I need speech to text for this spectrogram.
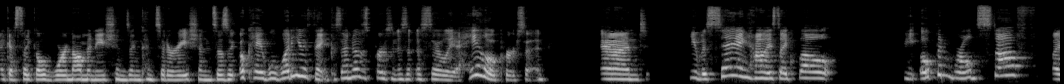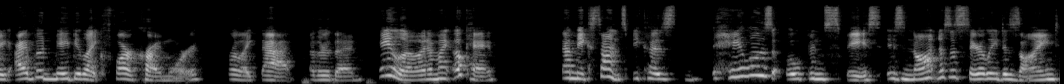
I guess, like award nominations and considerations. I was like, okay, well, what do you think? Because I know this person isn't necessarily a Halo person. And he was saying how he's like, well, the open world stuff, like I would maybe like Far Cry more like that other than Halo. And I'm like, okay. that makes sense because Halo's open space is not necessarily designed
